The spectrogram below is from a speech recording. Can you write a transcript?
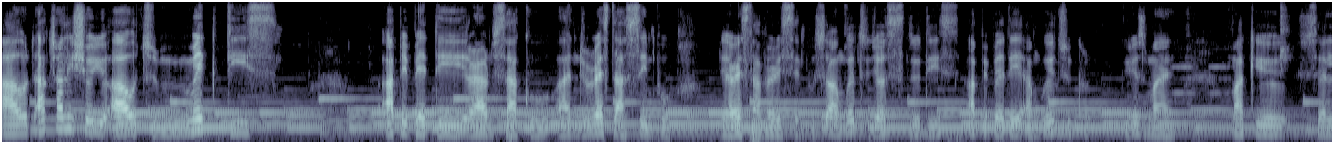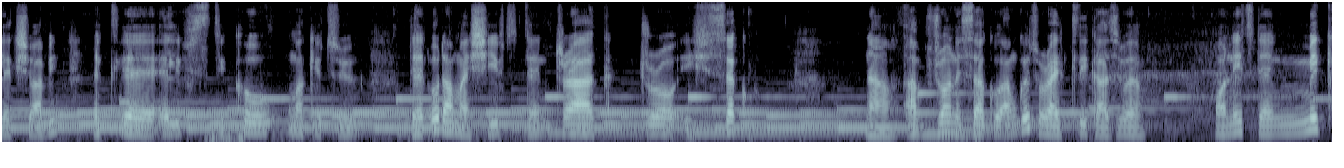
I would actually show you how to make this happy birthday round circle and the rest are simple. The rest are very simple. So i'm going to just do this happy birthday. I'm going to use my marquee selection abi uh, elliptical marquee tool then hold down my shift then drag draw a circle. Now i've drawn a circle. I'm going to right click as well on it then make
